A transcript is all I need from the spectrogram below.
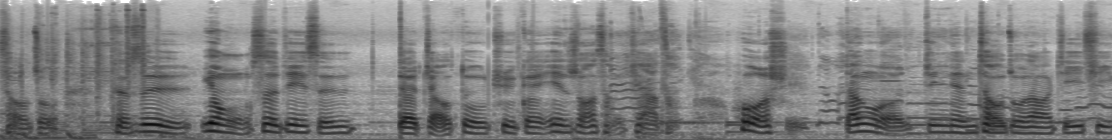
操作，可是用设计师的角度去跟印刷厂洽谈。或许，当我今天操作到机器，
